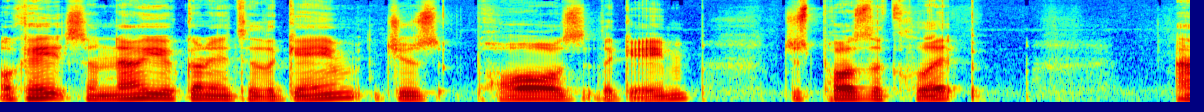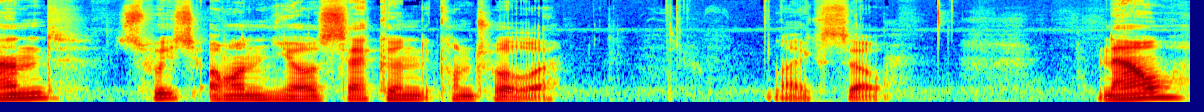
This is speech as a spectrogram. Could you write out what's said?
Okay, so now you've gone into the game, just pause the game, just pause the clip, and switch on your second controller, like so. Now,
